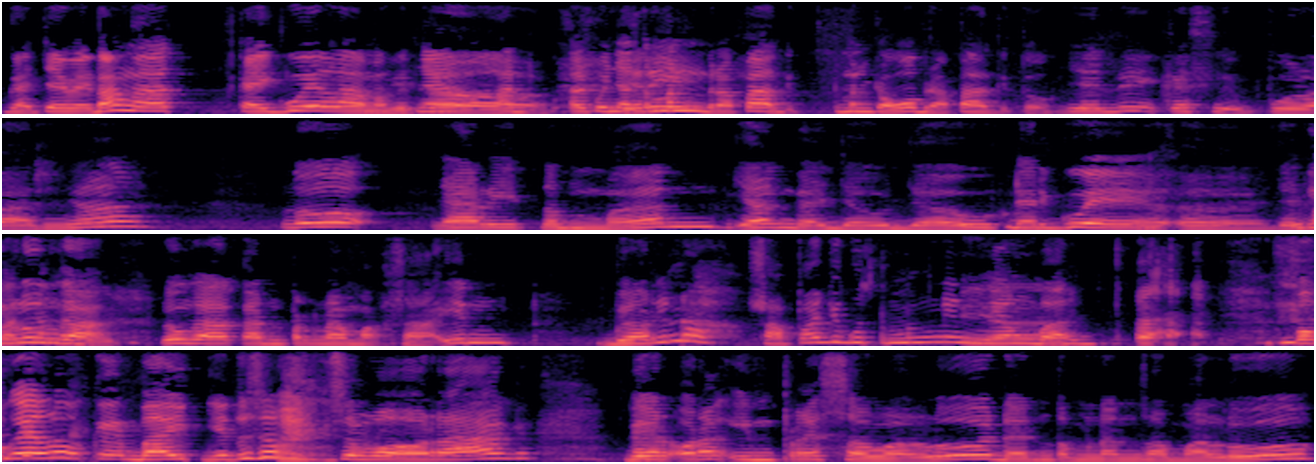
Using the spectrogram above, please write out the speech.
gak cewek banget. Kayak gue lah Oh, maksudnya. gitu. ad- ada punya Jadi- temen berapa temen cowok berapa gitu. jadi kesimpulannya lu nyari temen yang nggak jauh-jauh. Dari gue. Heeh. jadi Sifatnya lu nggak lu nggak akan pernah maksain biarin lah siapa aja gue temenin Iya. yang baik pokoknya lu kayak baik gitu sama semua orang biar orang impress sama lu dan temenan sama lu.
